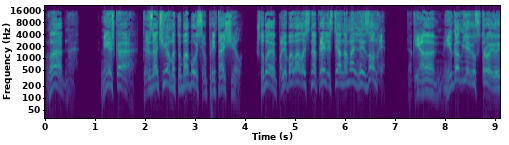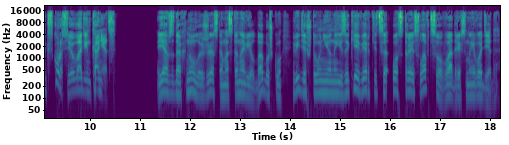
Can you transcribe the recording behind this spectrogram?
«Ладно. Мишка, ты зачем эту бабусю притащил? Чтобы полюбовалась на прелести аномальной зоны? Так я мигом ей устрою экскурсию в один конец». Я вздохнул и жестом остановил бабушку, видя, что у нее на языке вертится острое словцо в адрес моего деда.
